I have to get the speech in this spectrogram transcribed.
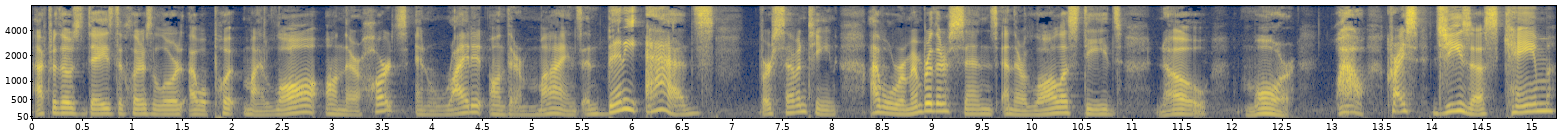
After those days, declares the Lord, I will put my law on their hearts and write it on their minds. And then he adds, verse 17, I will remember their sins and their lawless deeds no more. Wow, Christ Jesus came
